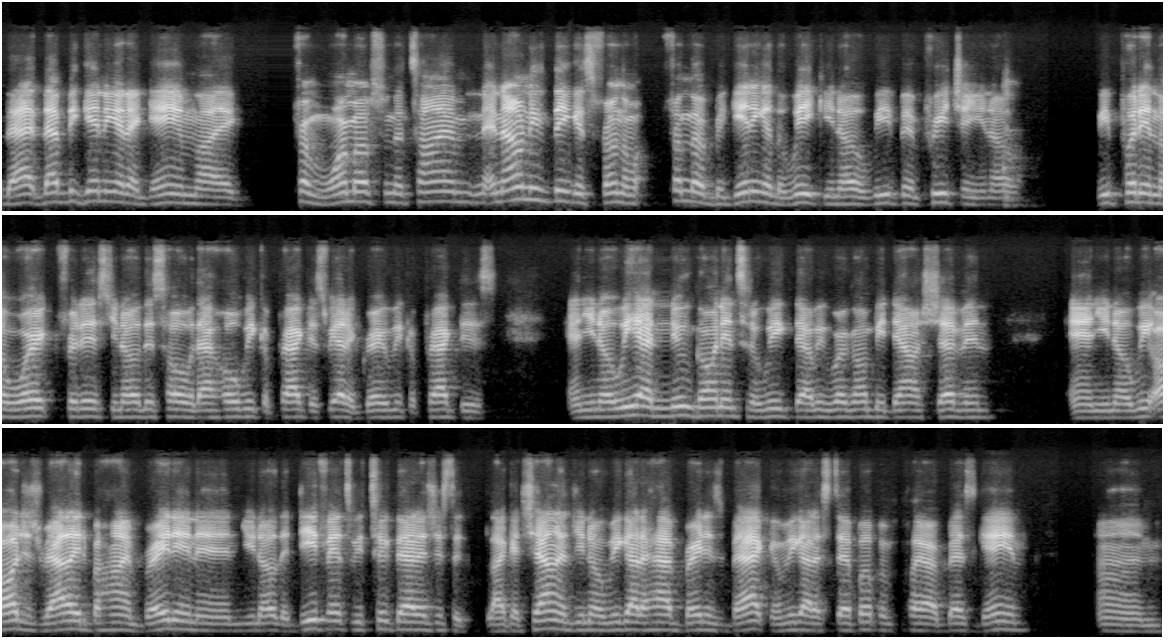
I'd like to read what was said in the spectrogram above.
that that beginning of that game, like from warmups from the time, and I don't even think it's from the from the beginning of the week. You know, we've been preaching. You know, we put in the work for this. You know, this whole that whole week of practice. We had a great week of practice, and you know, we had knew going into the week that we were going to be down seven and you know we all just rallied behind Brayden and you know the defense we took that as just a, like a challenge. You know we got to have Brayden's back and we got to step up and play our best game. Um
